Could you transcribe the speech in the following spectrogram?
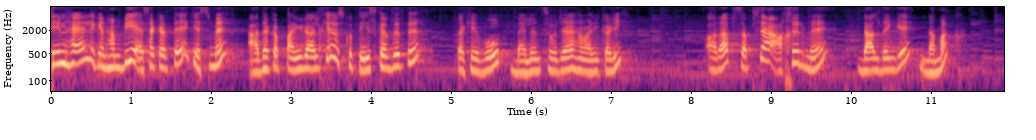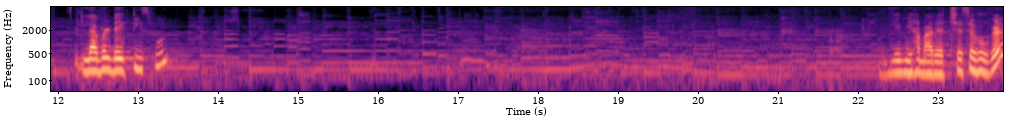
थिन है, लेकिन हम भी ऐसा करते हैं कि इसमें आधा कप पानी डाल के उसको तेज़ कर देते हैं, ताकि वो बैलेंस हो जाए हमारी कड़ी। और अब सबसे आखिर में डाल देंगे नमक लेवल एक टीस्पून। ये भी हमारे अच्छे से हो गए।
